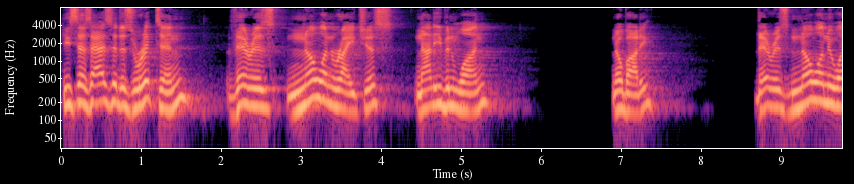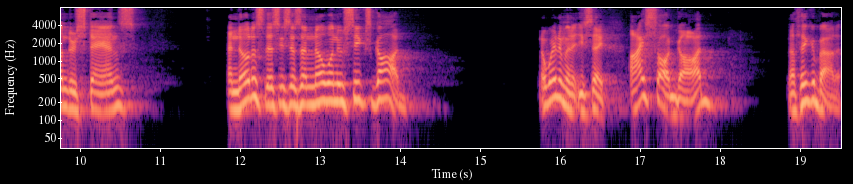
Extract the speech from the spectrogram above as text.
he says, As it is written, there is no one righteous, not even one. Nobody. There is no one who understands. And notice this, he says, and no one who seeks God. Now, wait a minute. You say, I saw God. Now think about it.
